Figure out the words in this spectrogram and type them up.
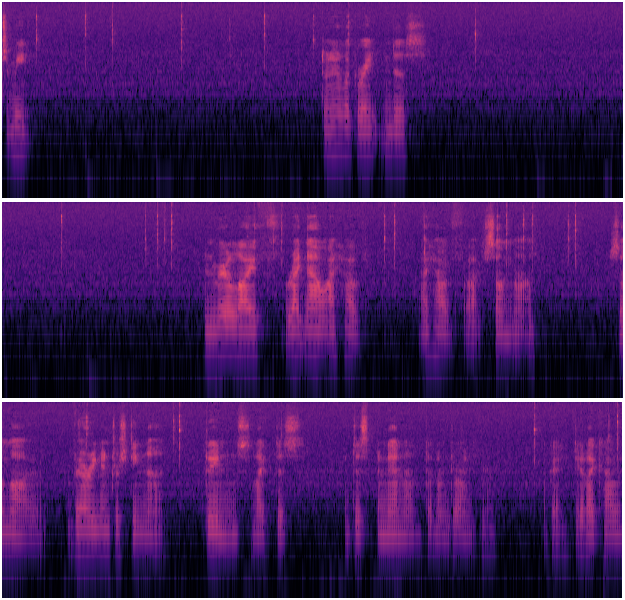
To me. Don't you look great in this? In real life, right now, I have, I have uh, some, uh, some uh, very interesting uh, things like this, this banana that I'm drawing here. Okay, do you like how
